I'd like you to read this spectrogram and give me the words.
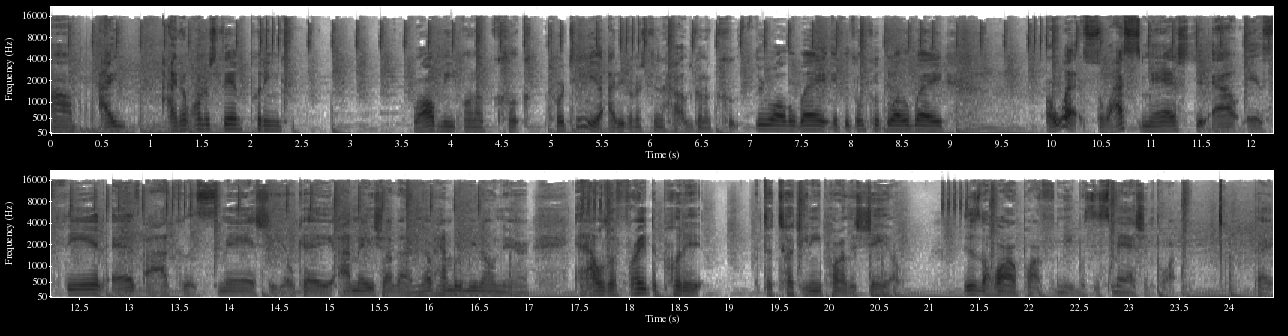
Um, I I don't understand putting raw meat on a cooked tortilla. I didn't understand how it was gonna cook through all the way, if it's gonna cook through all the way, or what. So I smashed it out as thin as I could smash it, okay? I made sure I got enough hamburger meat on there, and I was afraid to put it to touch any part of the shell. This is the hard part for me, was the smashing part, okay?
